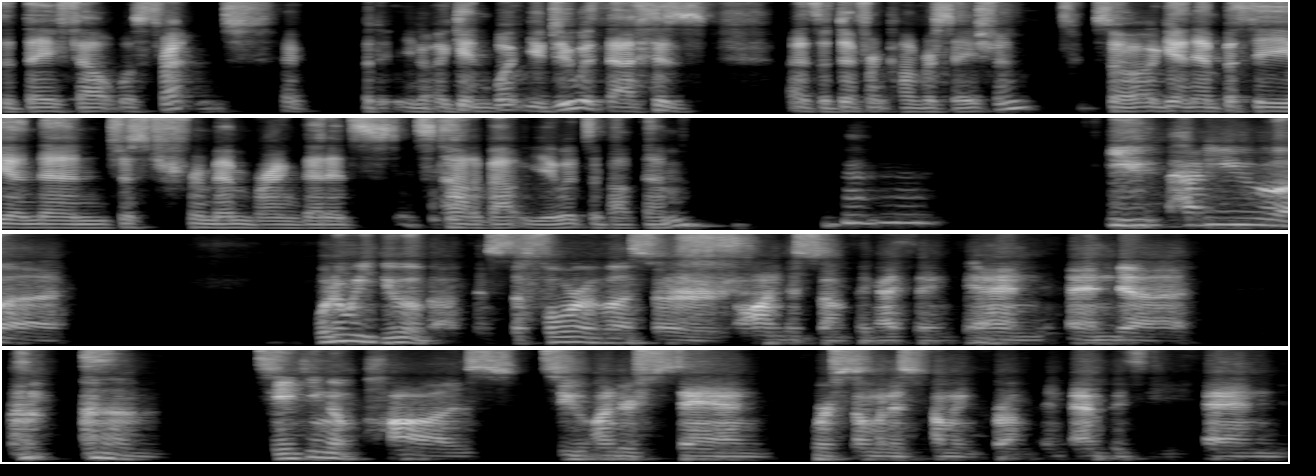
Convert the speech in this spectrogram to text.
that they felt was threatened. But you know, again, what you do with that is that's a different conversation. So again, empathy, and then just remembering that it's it's not about you; it's about them. Mm-hmm. You, how do you? Uh, what do we do about this? The four of us are onto something, I think, and and uh, taking a pause to understand where someone is coming from and empathy, and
